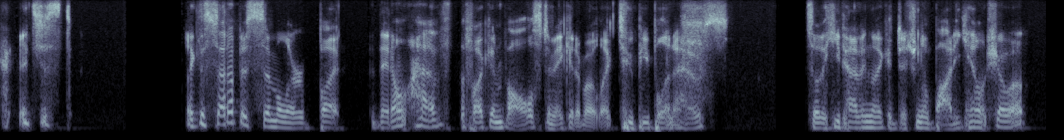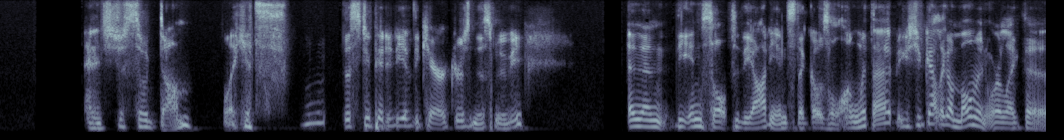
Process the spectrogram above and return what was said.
it's just like the setup is similar, but they don't have the fucking balls to make it about like two people in a house. So they keep having like additional body count show up. And it's just so dumb. Like it's the stupidity of the characters in this movie. And then the insult to the audience that goes along with that, because you've got like a moment where like the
